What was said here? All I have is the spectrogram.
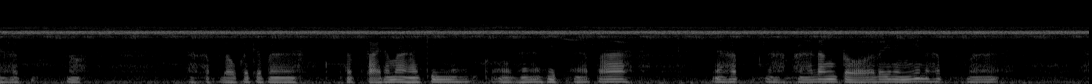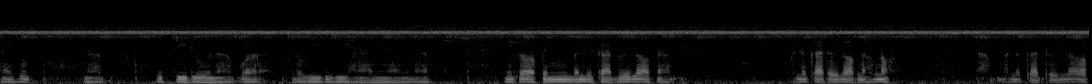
นะครับเนาะนะครับ เราก็จะมาครับสายทำมาหากินนะครับก็ออกหาเห็ดหาปลา นะครับหารังต่ออะไรอย่างเงี้ยนะครับ มาให้พวกนะครับ FC ดูนะครับว่าเราวิธีหายังไงนะครับ นี่ก็เป็นบรรยากาศโดยรอบนะครับ บรรยากาศโดยรอบนะครับเนาะบรรยากาศโดยรอบ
